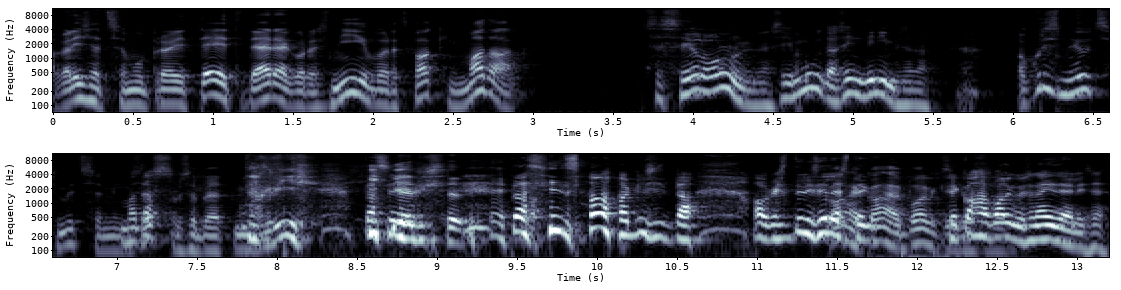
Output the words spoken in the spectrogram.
aga lihtsalt see on mu prioriteetide järjekorras niivõrd fucking madal. sest see ei ole oluline, see ei muuda sind inimesena. Aga kuidas me jõudsime üldse mingi tahtsin- sõpruse pealt mingi tahtsin riides, tahtsin sama küsida, aga see tuli sellest, kahepalgelisus. see kahepalgelise näide oli see,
